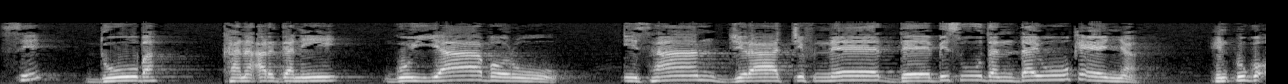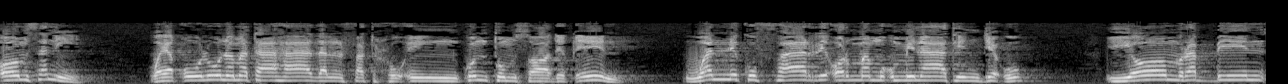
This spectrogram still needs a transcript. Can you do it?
Si duuba kana arganii guyyaa boruu isaan jiraachifnee deebisuu dandayuu keenya hin dhugo oomsanii ويقولون متى هذا الفتح إن كنتم صادقين وان كفار أرم مؤمنات جئوا يوم ربين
